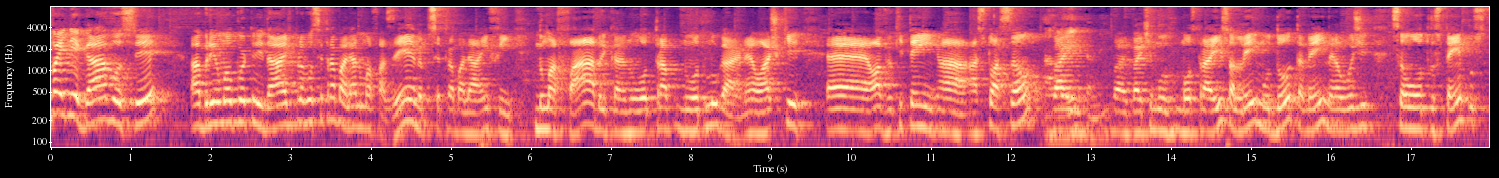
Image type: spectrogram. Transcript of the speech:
vai negar você abrir uma oportunidade para você trabalhar numa fazenda, para você trabalhar, enfim, numa fábrica, num outro, num outro lugar, né? Eu acho que é óbvio que tem a, a situação a vai, vai, vai te mostrar isso, a lei mudou também, né? Hoje são outros tempos,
